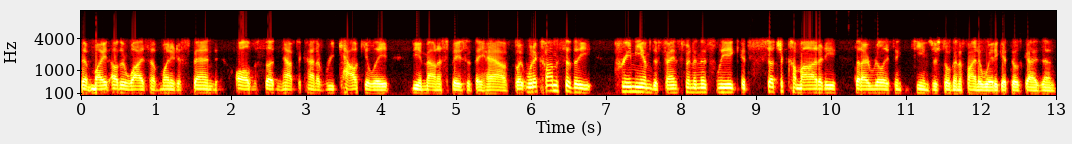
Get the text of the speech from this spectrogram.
that might otherwise have money to spend all of a sudden have to kind of recalculate the amount of space that they have. But when it comes to the premium defensemen in this league, it's such a commodity that I really think the teams are still going to find a way to get those guys in.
